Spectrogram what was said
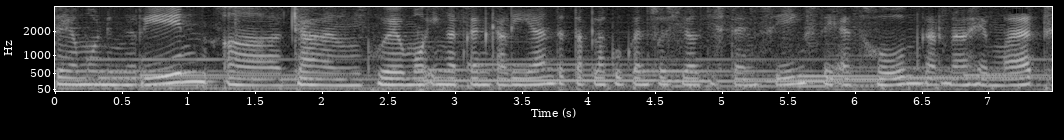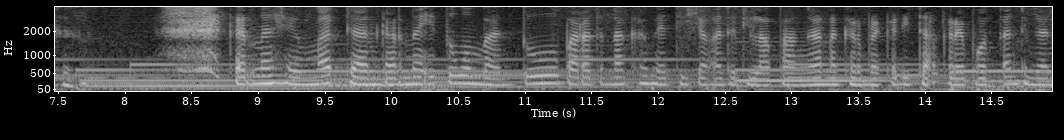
yang mau dengerin uh, dan gue mau ingatkan kalian tetap lakukan social distancing stay at home karena hemat. Karena hemat dan karena itu membantu para tenaga medis yang ada di lapangan agar mereka tidak kerepotan dengan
